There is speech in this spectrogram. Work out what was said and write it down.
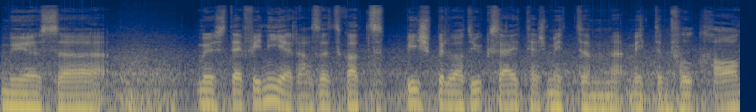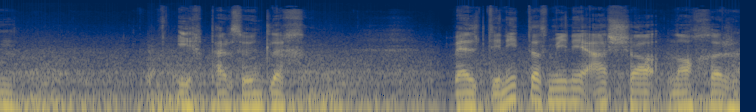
muss, äh, muss definieren. Also das Beispiel, was du gesagt hast mit dem, mit dem Vulkan. Ich persönlich wollte nicht, dass meine Asche nachher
